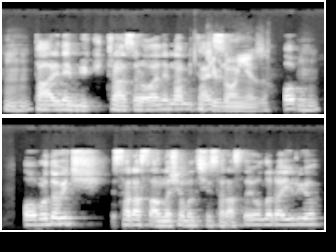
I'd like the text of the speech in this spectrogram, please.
Hı hı. Tarihin en büyük transfer olaylarından bir tanesi. 2010 yazı. O, Hı hı. Obradovic Saras'la anlaşamadığı için Saras'la yolları ayırıyor.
